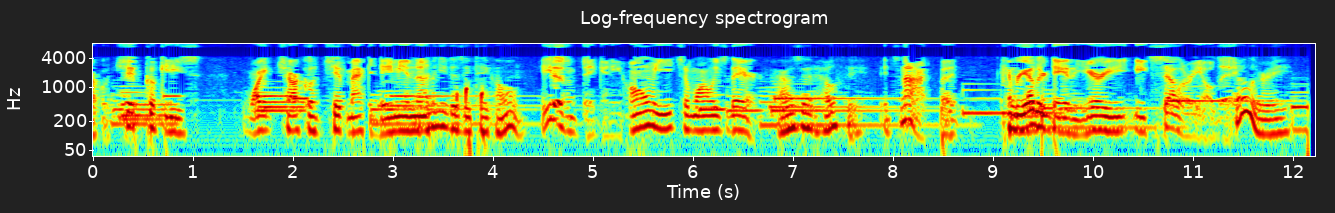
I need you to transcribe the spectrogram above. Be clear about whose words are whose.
Speaker 1: chocolate chip cookies, white chocolate chip macadamia nuts.
Speaker 2: How many does he take home?
Speaker 1: He doesn't take any home. He eats them while he's there.
Speaker 2: How is that healthy?
Speaker 1: It's not, but every other day of the year he eats celery all day.
Speaker 2: Celery?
